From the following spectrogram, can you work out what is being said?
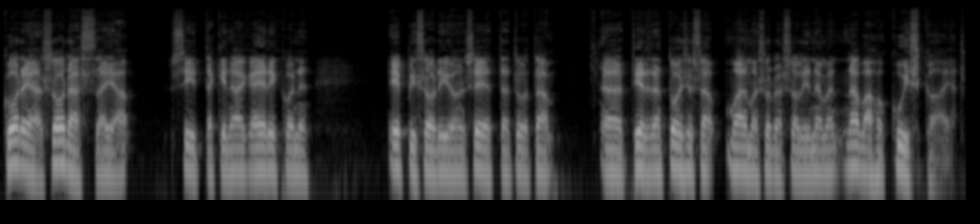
Korean sodassa ja siitäkin aika erikoinen episodi on se, että tuota, tiedetään toisessa maailmansodassa oli nämä Navajo-kuiskaajat.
